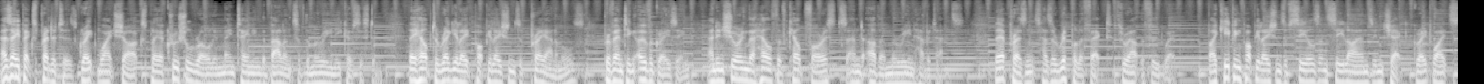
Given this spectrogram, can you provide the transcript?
As apex predators, great white sharks play a crucial role in maintaining the balance of the marine ecosystem. They help to regulate populations of prey animals, preventing overgrazing and ensuring the health of kelp forests and other marine habitats. Their presence has a ripple effect throughout the food web. By keeping populations of seals and sea lions in check, great whites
